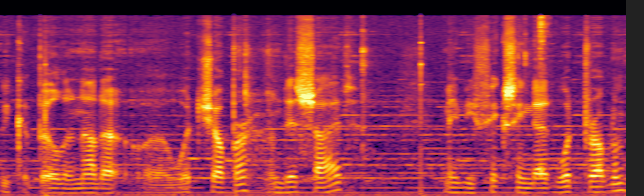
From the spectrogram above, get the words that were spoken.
We could build another chopper on this side. Maybe fixing that wood problem.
